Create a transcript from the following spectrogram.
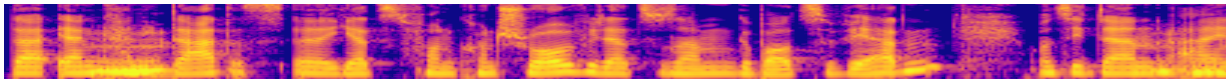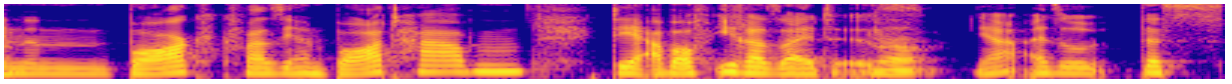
da er ein Mhm. Kandidat ist, äh, jetzt von Control wieder zusammengebaut zu werden und sie dann Mhm. einen Borg quasi an Bord haben, der aber auf ihrer Seite ist. Ja, Ja. also dass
